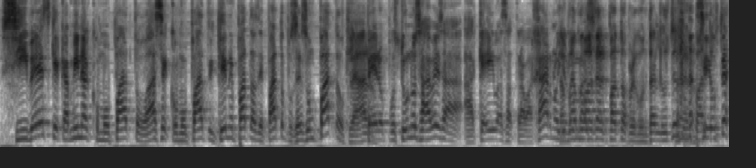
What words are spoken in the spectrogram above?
Si ves que camina como pato, hace como pato y tiene patas de pato, pues es un pato. Claro. Pero pues tú no sabes a, a qué ibas a trabajar, ¿no? Tampoco vas al pato a preguntarle, ¿usted es un pato? Sí, usted,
